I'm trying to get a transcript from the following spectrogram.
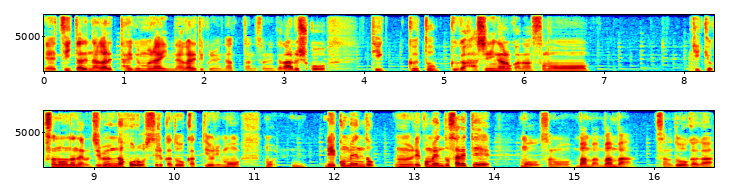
えー、ツイッターで流れてタイムラインに流れてくるようになったんですよね。だからある種こう TikTok が走りなのかな。その結局そのなんだろう自分がフォローしてるかどうかっていうよりももうレコメンド、うん、レコメンドされてもうそのバンバンバンバンその動画が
